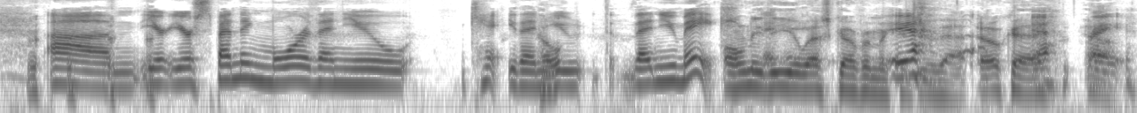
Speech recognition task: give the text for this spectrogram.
um, you're, you're spending more than you can than Nope. you than you make. Only the U.S. government can Yeah. do that. Okay. yeah, right.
